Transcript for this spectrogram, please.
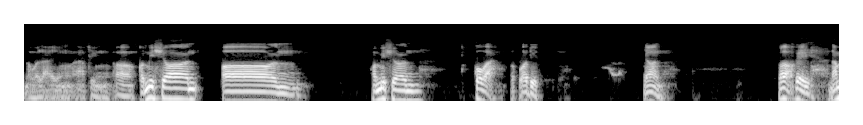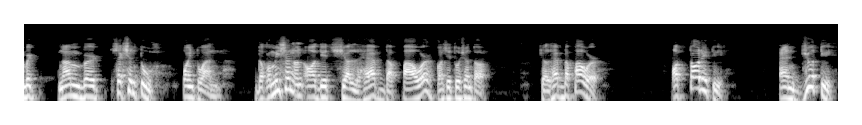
nawala yung aking uh, commission on commission COA of audit yan okay. Number number section 2.1. The Commission on Audit shall have the power, constitution to, shall have the power, authority, and duty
